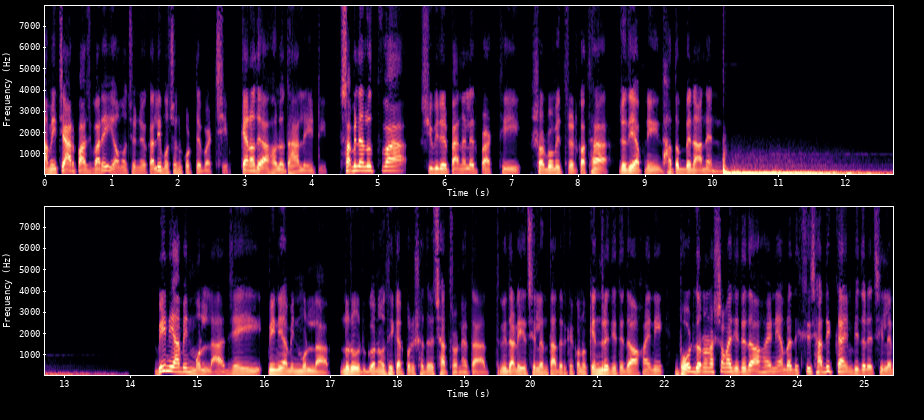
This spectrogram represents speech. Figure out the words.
আমি চার পাঁচবারেই অমোচনীয় কালী মোচন করতে পারছি। কেন দেওয়া হলো তাহলে এটি? সাবিনা লুৎফা, শিবিরের প্যানেলের প্রার্থী সর্বমিত্রের কথা যদি আপনি ধাতব্যে না নেন। বিনিয়ামিন মোল্লা যেই বিনিয়ামিন মোল্লা নুরুর গণ অধিকার পরিষদের ছাত্র নেতা তিনি দাঁড়িয়েছিলেন, তাদেরকে কোনো কেন্দ্রে যেতে দেওয়া হয়নি, ভোট গণনার সময় যেতে দেওয়া হয়নি। আমরা দেখছি সাদিক কায়েম ভিতরে ছিলেন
